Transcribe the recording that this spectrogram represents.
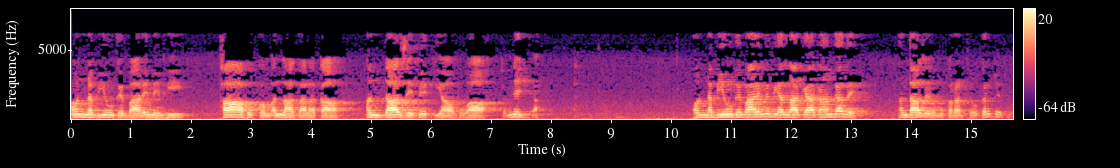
ان نبیوں کے بارے میں بھی تھا حکم اللہ تعالی کا اندازے پہ کیا ہوا۔ سمجھے؟ جی اور نبیوں کے بارے میں بھی اللہ کے آکام کیا تھے؟ اندازے مقرر تھے، وہ کرتے تھے۔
